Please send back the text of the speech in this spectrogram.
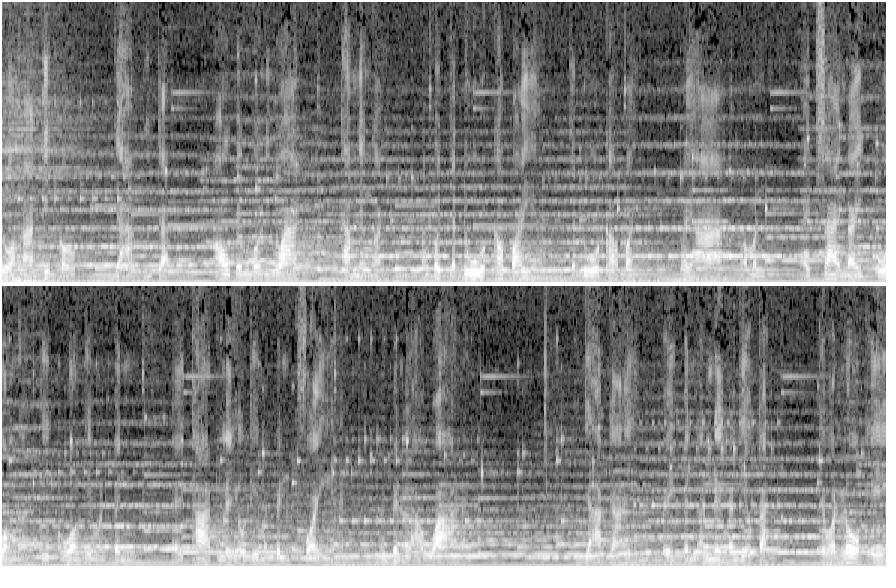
ดวงอาทิตย์ก็อยากที่จะเอาเป็นบริวารทำยังไง มันก็จะดูดเข้าไป จะดูดเข้าไป ไปหา เพราะมันไอ้ไส้ในกวงน่ะที่กวงที่มันเป็นไอ้ธาตุเหลวที่มันเป็นไฟมันเป็นลาวานะอยากจะให้ไปเป็นอันหนึ่งอันเดียวกัน แต่ว่าโลกเอง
